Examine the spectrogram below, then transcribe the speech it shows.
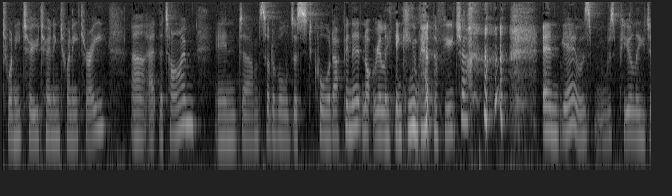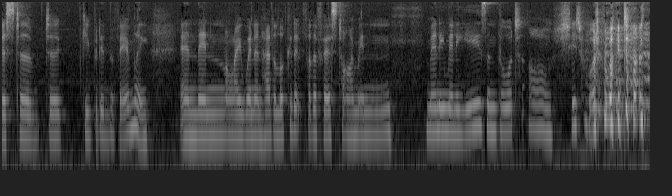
22, turning 23 uh, at the time, and um, sort of all just caught up in it, not really thinking about the future. and yeah, it was it was purely just to to keep it in the family. And then I went and had a look at it for the first time in many many years, and thought, oh shit, what have I done?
